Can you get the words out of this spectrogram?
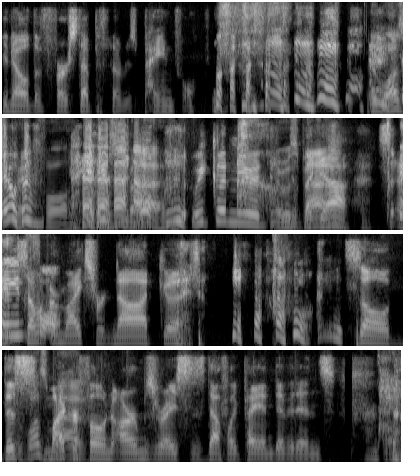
you know, the first episode was painful. It was It was painful. It was bad. we couldn't even. It was bad. yeah, so- some of our mics were not good. so this was bad. microphone arms race is definitely paying dividends. All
